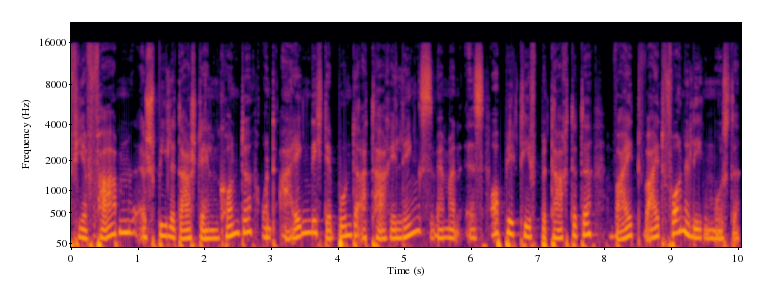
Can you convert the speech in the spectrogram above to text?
vier Farben äh, Spiele darstellen konnte und eigentlich der bunte Atari Lynx, wenn man es objektiv betrachtete, weit, weit vorne liegen musste.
